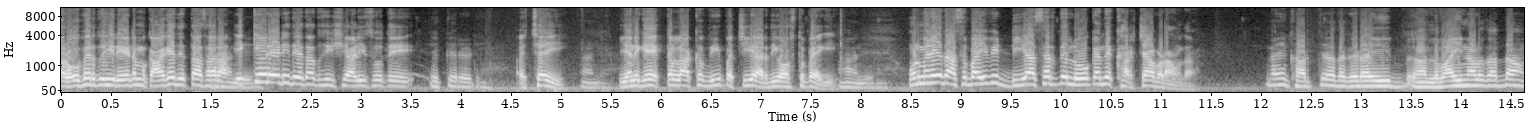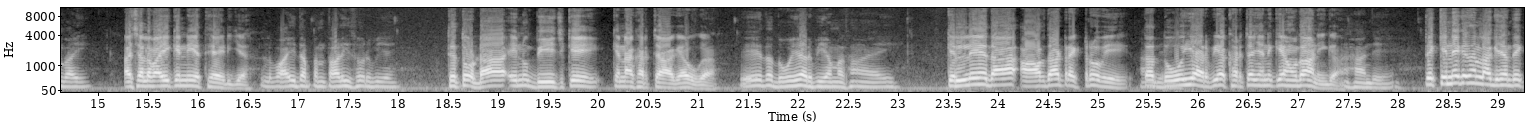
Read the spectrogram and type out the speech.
ਘਰੋਂ ਫਿਰ ਤੁਸੀਂ ਰੇਟ ਮੁਕਾ ਕੇ ਦਿੱਤਾ ਸਾਰਾ। ਹਾਂਜੀ। ਇੱਕੇ ਰੇਟ ਹੀ ਦੇਤਾ ਤੁਸੀਂ 4600 ਤੇ? ਇੱਕ ਹੀ ਰੇਟ ਹੀ। ਅੱਛਾ ਜੀ। ਹਾਂਜੀ। ਯਾਨੀ ਕਿ 1 ਲੱਖ 20 25 ਹਜ਼ਾਰ ਦੀ ਔਸਤ ਪੈ ਗਈ। ਹਾਂਜੀ। ਹੁਣ ਮੈਨੂੰ ਇਹ ਦੱਸ ਬਾਈ ਵੀ ਡੀਐਸਆਰ ਤੇ ਲੋਕ ਕਹਿੰਦੇ ਖਰਚਾ ਬੜਾ ਆਉਂਦਾ। ਨਹੀਂ ਖਰਚਾ ਤਾਂ ਕਿਹੜਾ ਅ, ਲਵਾਈ ਨਾਲੋਂ ਤਾਂ ਅੱਧਾ ਆਉਂਦਾ ਜੀ। ਅੱਛਾ ਲਵਾਈ ਕਿੰਨੀ ਇੱਥੇ ਆਈਡੀਆ ਲਵਾਈ ਤਾਂ 4500 ਰੁਪਏ ਜੀ। ਤੇ ਤੁਹਾਡਾ ਇਹਨੂੰ ਬੀਜ ਕੇ ਕਿੰਨਾ ਖਰਚਾ ਆ ਗਿਆ ਹੋਊਗਾ? ਇਹ ਤਾਂ 2000 ਰੁਪਏ ਮਸਾਂ ਆਇਆ ਜੀ। ਕਿੱਲੇ ਦਾ ਆਪਦਾ ਟਰੈਕਟਰ ਹੋਵੇ ਤਾਂ 2000 ਰੁਪਇਆ ਖਰਚਾ ਯਾਨੀ ਕਿ ਆਉਂਦਾ ਨਹੀਂਗਾ। ਹਾਂਜੀ। ਤੇ ਕਿੰਨੇ ਕੁ ਦਿਨ ਲੱਗ ਜਾਂਦੇ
